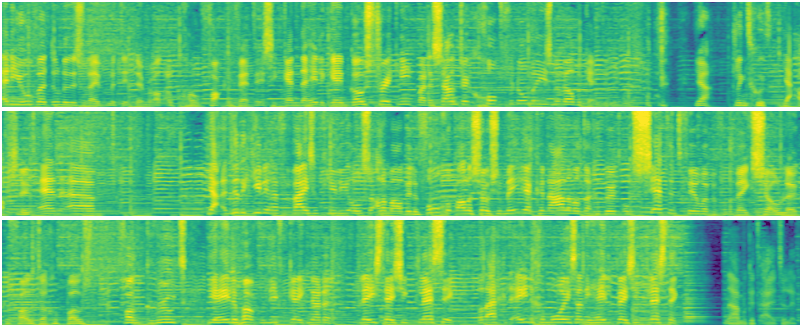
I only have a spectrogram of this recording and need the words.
Anywho, we doen het dus nog even met dit nummer. Wat ook gewoon fucking vet is. Ik ken de hele game Ghost Trick niet. Maar de soundtrack, godverdomme, die is me wel bekend inmiddels. Ja, klinkt goed. Ja, absoluut. En ehm ja, wil ik jullie even wijzen of jullie ons allemaal willen volgen op alle social media kanalen. Want daar gebeurt ontzettend veel. We hebben van de week zo'n leuke foto gepost van Groot. Die helemaal verliefd keek naar de PlayStation Classic. Wat eigenlijk het enige mooie is aan die hele PlayStation Classic. Namelijk het uiterlijk.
